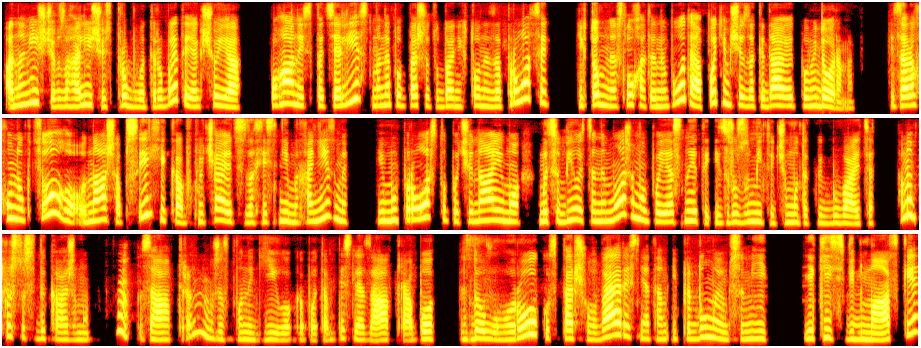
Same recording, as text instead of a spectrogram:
а навіщо взагалі щось пробувати робити, якщо я поганий спеціаліст, мене, по-перше, туди ніхто не запросить, ніхто мене слухати не буде, а потім ще закидають помідорами. І за рахунок цього наша психіка включаються захисні механізми, і ми просто починаємо, ми собі це не можемо пояснити і зрозуміти, чому так відбувається. А ми просто собі кажемо: ну, завтра, ну може в понеділок, або там післязавтра, або з нового року, з 1 вересня, там і придумуємо самі якісь відмазки,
